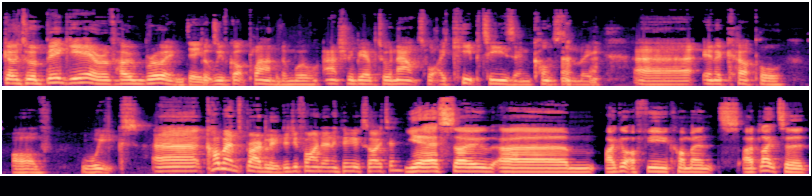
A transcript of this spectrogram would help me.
go into a big year of home brewing Indeed. that we've got planned, and we'll actually be able to announce what I keep teasing constantly uh, in a couple of weeks. Uh, comments, Bradley. Did you find anything exciting? Yeah, so um, I got a few comments. I'd like to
